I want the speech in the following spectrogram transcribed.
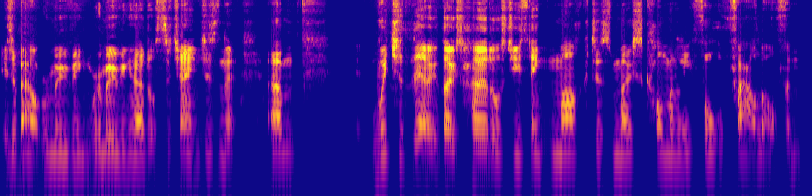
is about removing removing hurdles to change, isn't it? Um, which of the, those hurdles do you think marketers most commonly fall foul of, and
